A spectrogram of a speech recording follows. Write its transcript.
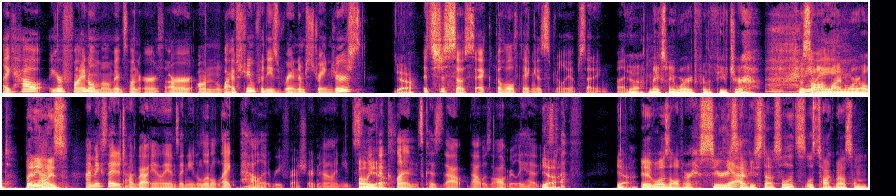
like how your final moments on earth are on live stream for these random strangers yeah, it's just so sick the whole thing is really upsetting but yeah, it makes me worried for the future. this anyway, online world. But Yeah. anyways, i'm excited to talk about aliens i need a little like palette refresher now i need Oh, like yeah. a cleanse because that that was all really heavy Yeah. stuff yeah, it was all very serious, Yeah. heavy stuff. So let's let's talk about some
